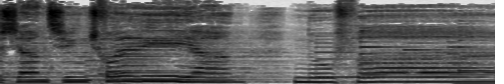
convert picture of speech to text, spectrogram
像青春一样怒放。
